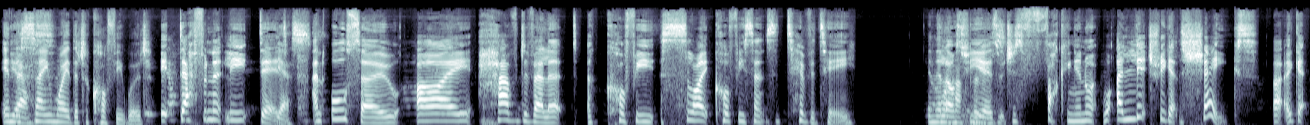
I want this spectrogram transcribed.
in the same way that a coffee would. It definitely did. Yes. And also, I have developed a coffee, slight coffee sensitivity in the What last few years, which is fucking annoying. Well, I literally get the shakes. Like, I get,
